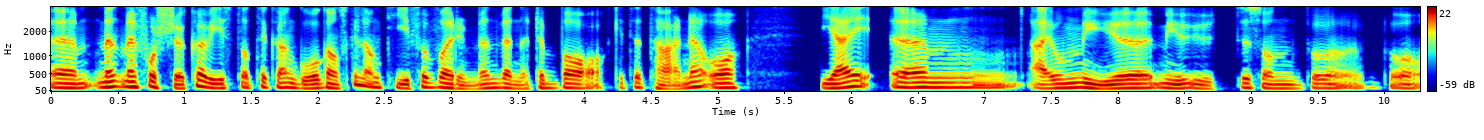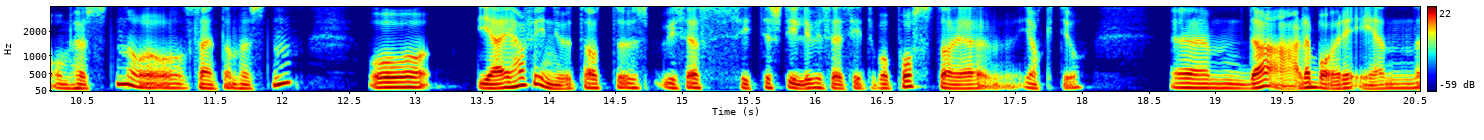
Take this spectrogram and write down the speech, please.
Ehm, men, men forsøket har vist at det kan gå ganske lang tid før varmen vender tilbake til tærne, og jeg um, er jo mye, mye ute sånn på, på, om høsten, og seint om høsten, og jeg har funnet ut at hvis jeg sitter stille, hvis jeg sitter på post, da jeg jakter jo, um, da er det bare én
